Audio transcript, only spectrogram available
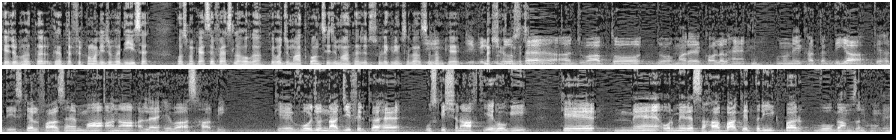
कि जो बहत्तर तिहत्तर फिरकों वाली जो हदीस है उसमें कैसे फैसला होगा कि वो जमात कौन सी जमात है जो रसूल करीम वसल्लम के दुरुस्त है। जवाब तो जो हमारे कॉलर हैं उन्होंने एक हद तक दिया कि हदीस के अल्फाज हैं माँ अना अलह व असहाबी। कि वो जो नाजी फ़िरका है उसकी शनाख्त ये होगी कि मैं और मेरे सहाबा के तरीक पर वो गामजन होंगे।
